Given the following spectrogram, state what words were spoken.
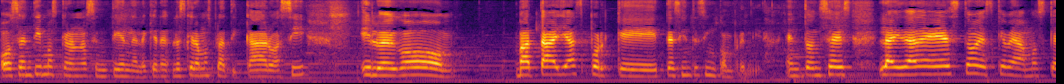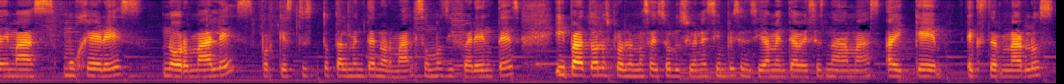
o sentimos que no nos entienden, les queremos platicar o así y luego batallas porque te sientes incomprendida. Entonces, la idea de esto es que veamos que hay más mujeres normales, porque esto es totalmente normal, somos diferentes y para todos los problemas hay soluciones, simple y sencillamente a veces nada más hay que externarlos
